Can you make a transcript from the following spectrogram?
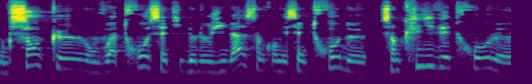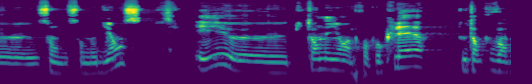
Donc sans que on voit trop cette idéologie-là, sans qu'on essaye trop de, sans cliver trop le, son, son audience, et euh, tout en ayant un propos clair, tout en pouvant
